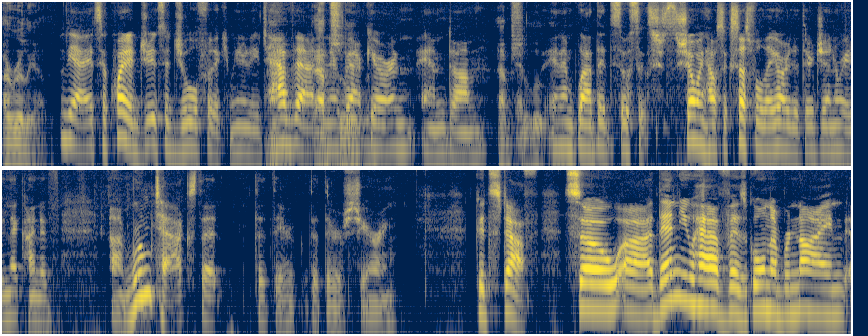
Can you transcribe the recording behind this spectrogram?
I really am. Yeah, it's a quite a, it's a jewel for the community to have that in absolutely. their backyard, and um, Absolutely. and I'm glad that it's so showing how successful they are that they're generating that kind of um, room tax that that they're that they're sharing. Good stuff. So uh, then you have as goal number nine,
